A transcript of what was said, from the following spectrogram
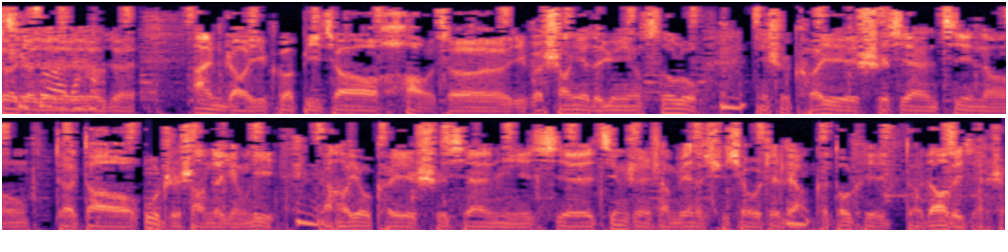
对对对对对对，按照一个比较好的一个商业的运营思路，嗯，你是可以实现既能得到物质上的盈利，嗯，然后又可以实现你一些精神上边的需求，这两个都可以得到的一件事。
